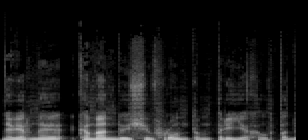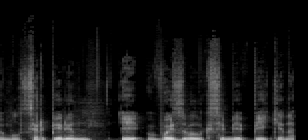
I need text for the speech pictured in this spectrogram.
«Наверное, командующим фронтом приехал», — подумал Серпилин, — и вызвал к себе Пикина.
